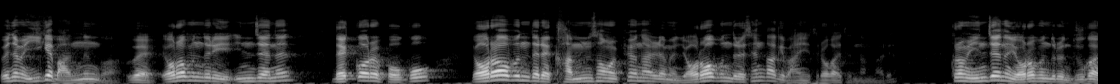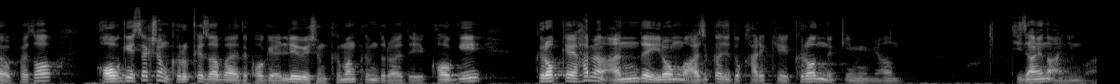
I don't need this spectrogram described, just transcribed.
왜냐면 이게 맞는 거야. 왜? 여러분들이 이제는 내 거를 보고 여러분들의 감성을 표현하려면 여러분들의 생각이 많이 들어가야 된단 말이야. 그럼 이제는 여러분들은 누가 옆에서 거기 섹션 그렇게 잡아야 돼. 거기 엘리베이션 그만큼 들어야 돼. 거기 그렇게 하면 안 돼. 이런 거 아직까지도 가리킬 그런 느낌이면 디자이너 아닌 거야.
